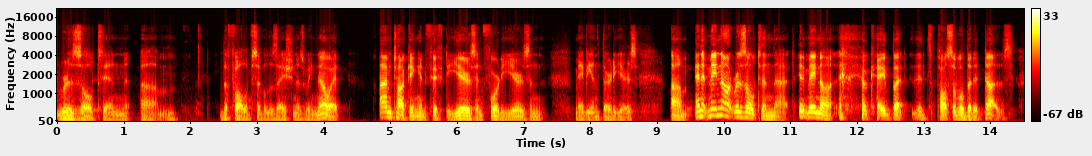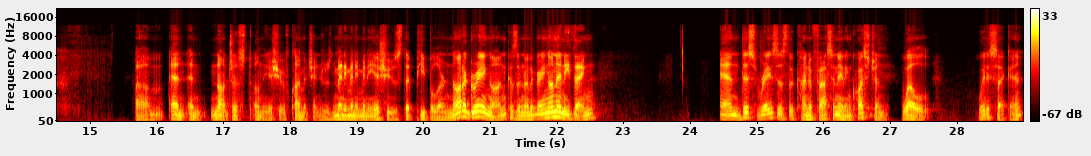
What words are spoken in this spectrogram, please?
result in um, the fall of civilization as we know it. I'm talking in 50 years and 40 years and maybe in 30 years. Um, and it may not result in that. It may not, okay, but it's possible that it does. Um, and and not just on the issue of climate change. There's many, many, many issues that people are not agreeing on because they're not agreeing on anything. And this raises the kind of fascinating question. Well, wait a second.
